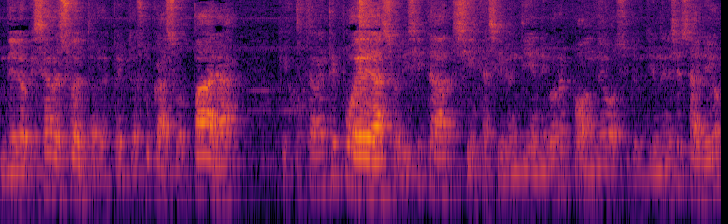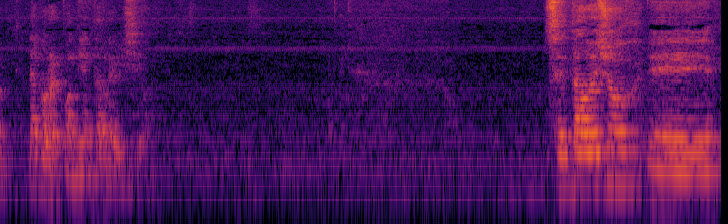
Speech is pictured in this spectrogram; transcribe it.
de lo que se ha resuelto respecto a su caso para que justamente pueda solicitar, si es que así lo entiende y corresponde, o si lo entiende necesario, la correspondiente revisión. Sentado ello, eh,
